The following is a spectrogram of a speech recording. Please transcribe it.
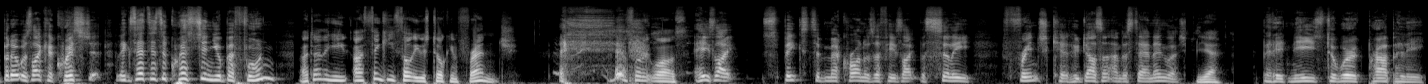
But it was like a question. Like, that is a question, you buffoon. I don't think he. I think he thought he was talking French. That's what it was. He's like, speaks to Macron as if he's like the silly French kid who doesn't understand English. Yeah. But it needs to work properly.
